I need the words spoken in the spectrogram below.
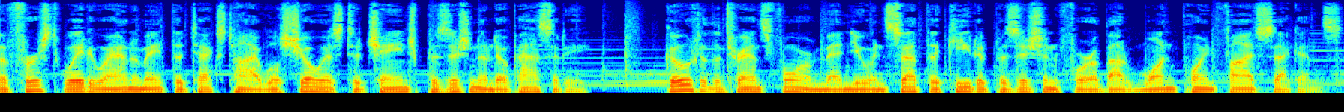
The first way to animate the text I will show is to change position and opacity. Go to the transform menu and set the key to position for about 1.5 seconds.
